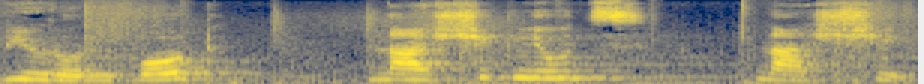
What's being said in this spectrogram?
Bureau report Nashik news Nashik.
